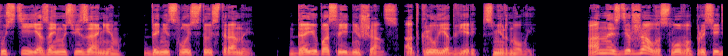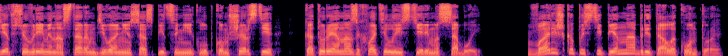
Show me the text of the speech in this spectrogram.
Пусти, я займусь вязанием», — донеслось с той стороны. «Даю последний шанс», — открыл я дверь Смирновой. Анна сдержала слово, просидев все время на старом диване со спицами и клубком шерсти, который она захватила из терема с собой. Варежка постепенно обретала контуры.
